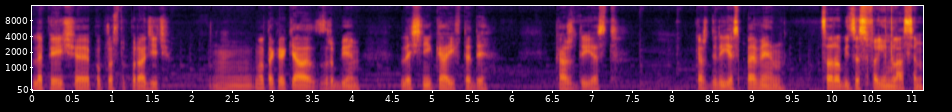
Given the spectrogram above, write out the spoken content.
Lepiej się po prostu poradzić. Yy, no, tak jak ja zrobiłem leśnika, i wtedy każdy jest. Każdy jest pewien, co robić ze swoim lasem,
